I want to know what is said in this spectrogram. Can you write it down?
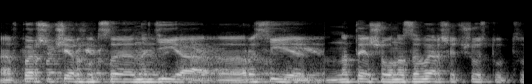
Е, В першу чергу це надія е, Росії на те, що вона завершить щось тут, е,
